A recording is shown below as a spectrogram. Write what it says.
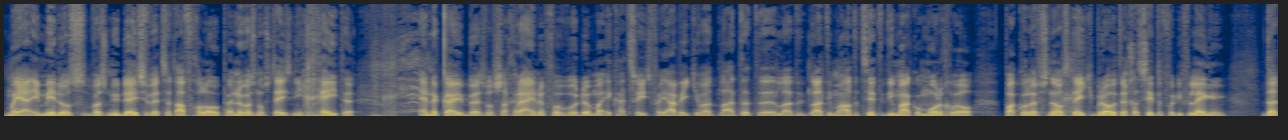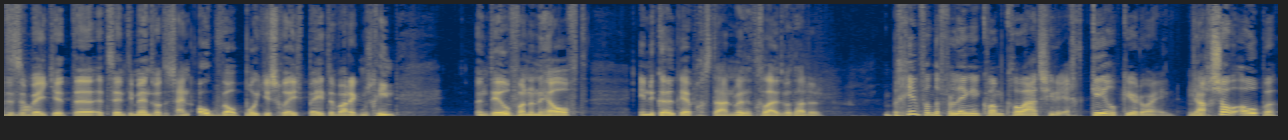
Maar ja, inmiddels was nu deze wedstrijd afgelopen en er was nog steeds niet gegeten. en daar kan je best wel zagrijnig voor worden. Maar ik had zoiets van, ja, weet je wat, laat, het, eh, laat, laat die maar altijd zitten, die maken we morgen wel. Pak wel even snel een sneetje brood en ga zitten voor die verlenging. Dat is een beetje het, het sentiment. Want er zijn ook wel potjes geweest, Peter, waar ik misschien een deel van een helft in de keuken heb gestaan met het geluid wat harder. Begin van de verlenging kwam Kroatië er echt keer op keer doorheen. Het Ja. lag zo open.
